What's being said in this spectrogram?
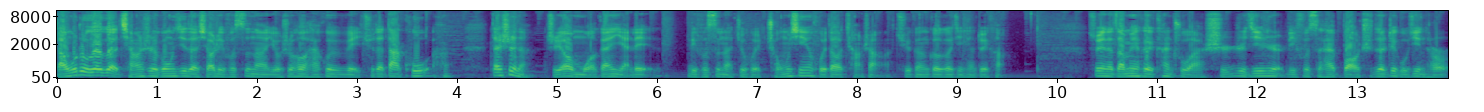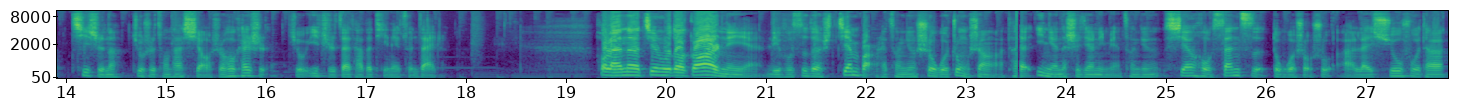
挡不住哥哥强势攻击的小里弗斯呢，有时候还会委屈的大哭。但是呢，只要抹干眼泪，里弗斯呢就会重新回到场上去跟哥哥进行对抗。所以呢，咱们也可以看出啊，时至今日，里弗斯还保持着这股劲头，其实呢，就是从他小时候开始就一直在他的体内存在着。后来呢，进入到高二那年，里弗斯的肩膀还曾经受过重伤啊。他在一年的时间里面，曾经先后三次动过手术啊，来修复他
